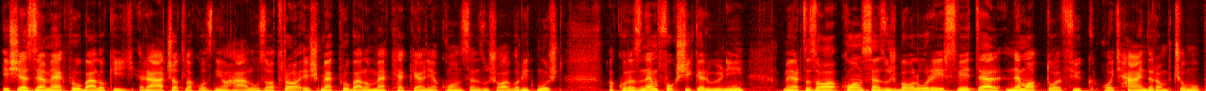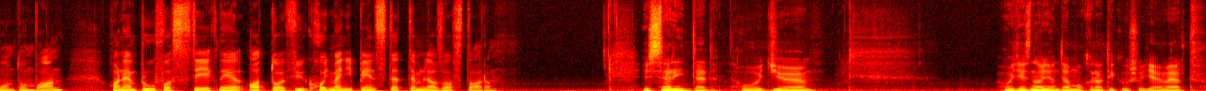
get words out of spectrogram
és ezzel megpróbálok így rácsatlakozni a hálózatra, és megpróbálom meghekkelni a konszenzus algoritmust, akkor az nem fog sikerülni, mert az a konszenzusba való részvétel nem attól függ, hogy hány darab csomóponton van, hanem proof of stake-nél attól függ, hogy mennyi pénzt tettem le az asztalra. És szerinted, hogy, hogy ez nagyon demokratikus, ugye, mert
